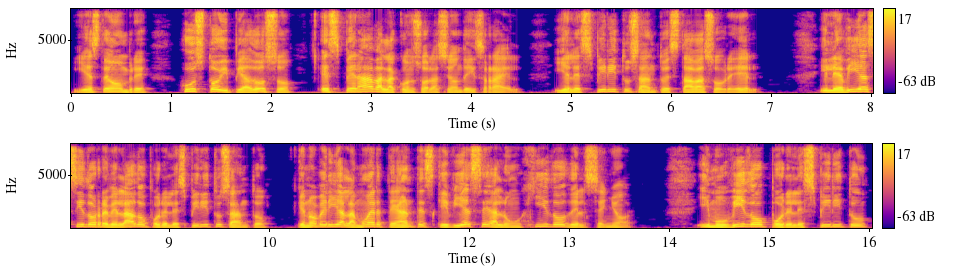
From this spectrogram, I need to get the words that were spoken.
y este hombre, justo y piadoso, esperaba la consolación de Israel, y el Espíritu Santo estaba sobre él. Y le había sido revelado por el Espíritu Santo que no vería la muerte antes que viese al ungido del Señor. Y movido por el Espíritu,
